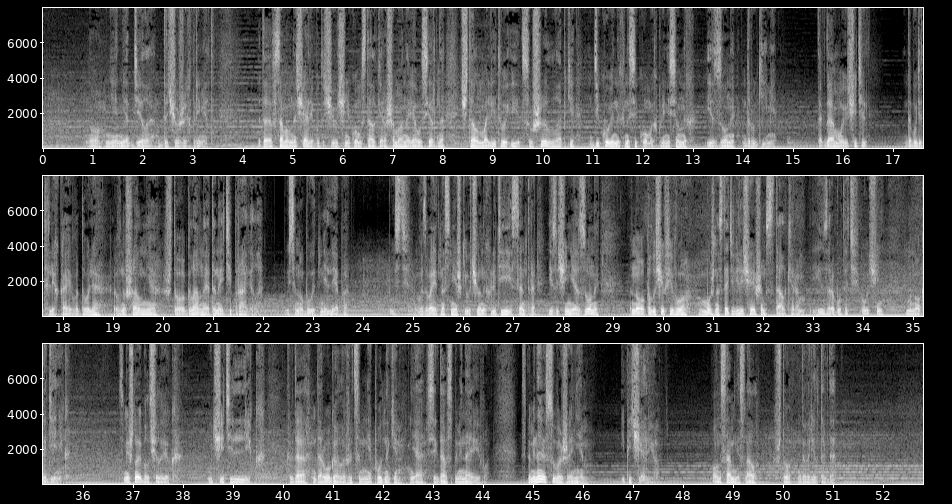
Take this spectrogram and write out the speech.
Но мне нет дела до чужих примет. Это в самом начале, будучи учеником сталкера-шамана, я усердно читал молитвы и сушил лапки диковинных насекомых, принесенных из зоны другими. Тогда мой учитель да будет легка его доля, внушал мне, что главное это найти правило. Пусть оно будет нелепо, пусть вызывает насмешки ученых людей из Центра изучения зоны, но, получив его, можно стать величайшим сталкером и заработать очень много денег. Смешной был человек, учитель Лик. Когда дорога ложится мне под ноги, я всегда вспоминаю его. Вспоминаю с уважением – и печалью. Он сам не знал, что говорил тогда.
